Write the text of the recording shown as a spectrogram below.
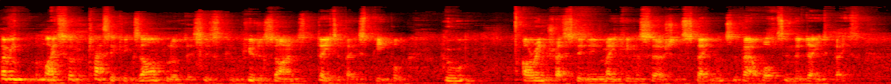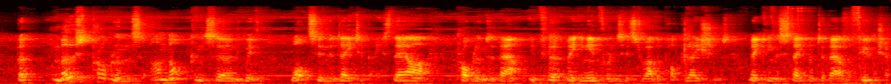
I mean, my sort of classic example of this is computer science database people who are interested in making assertion statements about what's in the database. But most problems are not concerned with what's in the database. They are problems about infer making inferences to other populations, making a statement about the future.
